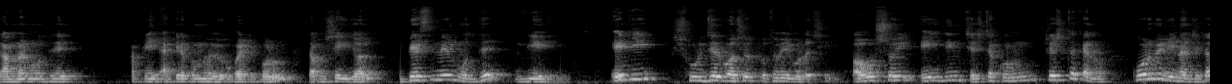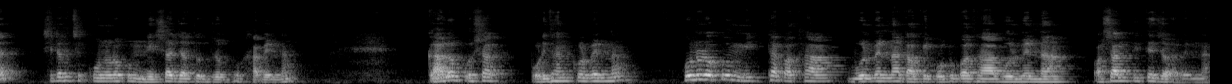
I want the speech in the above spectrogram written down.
গামলার মধ্যে আপনি একই রকমভাবে উপায়টি করুন, তারপর সেই জল বেসিনের মধ্যে দিয়ে দিন। এটি সূর্যের বছর প্রথমেই বলেছি। অবশ্যই এই দিন চেষ্টা করুন। চেষ্টা কেন? করবেনই না যেটা, সেটা হচ্ছে কোনো রকম নেশাজাত দ্রব্য খাবেন না, কালো পোশাক পরিধান করবেন না কোনো রকম মিথ্যা কথা বলবেন না, কাউকে কটু কথা বলবেন না, অশান্তিতে জড়াবেন না।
